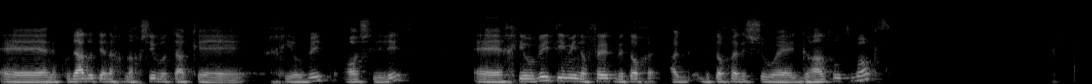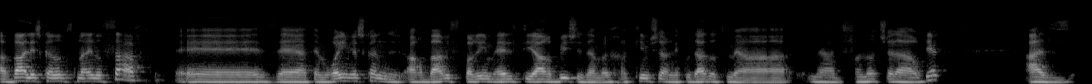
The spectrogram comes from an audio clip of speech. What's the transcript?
אה, הנקודה הזאת, אנחנו נחשיב אותה כחיובית או שלילית. חיובית, אם היא נופלת בתוך, בתוך איזשהו roots box, אבל יש כאן עוד תנאי נוסף, זה, אתם רואים, יש כאן ארבעה מספרים LTRB, שזה המרחקים של הנקודה הזאת מה, מהדפנות של האובייקט, אז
